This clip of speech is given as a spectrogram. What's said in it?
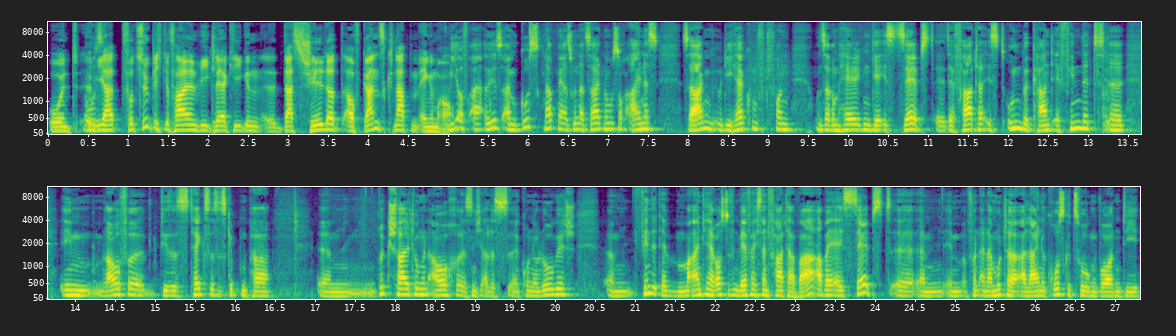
Und äh, mir hat vorzüglich gefallen, wie Claire Keegan äh, das schildert, auf ganz knappem, engem Raum. Wie auf wie aus einem Guss, knapp mehr als 100 Seiten. Man muss noch eines sagen über die Herkunft von unserem Helden. Der ist selbst, äh, der Vater ist unbekannt. Er findet äh, im Laufe dieses Textes, es gibt ein paar ähm, Rückschaltungen auch, ist nicht alles äh, chronologisch, ähm, findet er, meinte herauszufinden, wer vielleicht sein Vater war, aber er ist selbst äh, ähm, von einer Mutter alleine großgezogen worden, die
